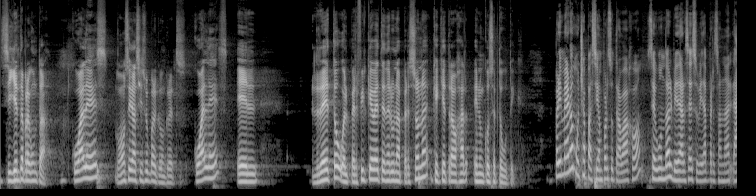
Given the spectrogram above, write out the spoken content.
Siguiente pregunta. ¿Cuál es, vamos a ir así súper concretos, cuál es el reto o el perfil que debe tener una persona que quiere trabajar en un concepto boutique? Primero, mucha pasión por su trabajo. Segundo, olvidarse de su vida personal.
